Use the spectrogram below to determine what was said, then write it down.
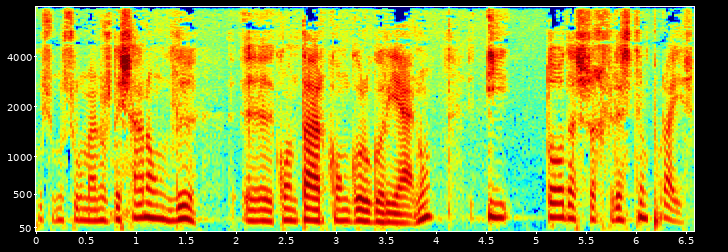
os muçulmanos deixaram de uh, contar com o Gregoriano e todas as referências temporais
